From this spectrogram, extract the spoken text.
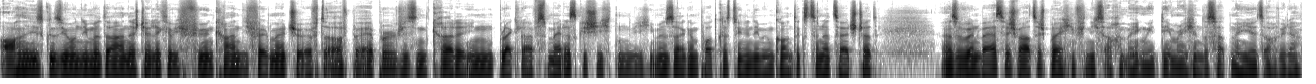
Auch eine Diskussion, die man da an der Stelle, glaube ich, führen kann, die fällt mir jetzt schon öfter auf bei Apple. Wir sind gerade in Black Lives Matters Geschichten, wie ich immer sage, im Podcast findet immer im Kontext seiner Zeit statt. Also wenn Weiße Schwarze sprechen, finde ich es auch immer irgendwie dämlich und das hat man hier jetzt auch wieder.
